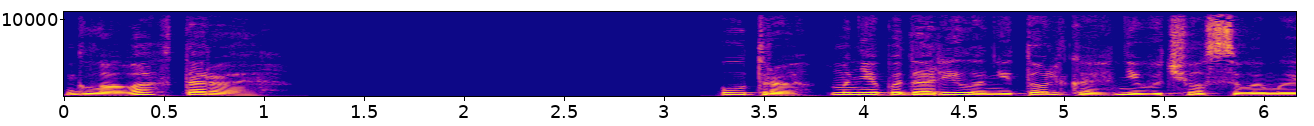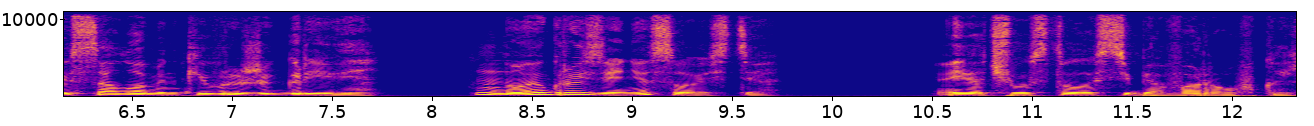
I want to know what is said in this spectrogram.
Глава вторая. Утро мне подарило не только невычесываемые соломинки в рыжей гриве, но и угрызение совести. Я чувствовала себя воровкой.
